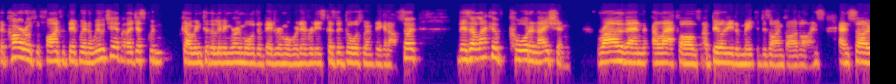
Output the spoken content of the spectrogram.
the corridors were fine for people in a wheelchair, but they just couldn't go into the living room or the bedroom or whatever it is because the doors weren't big enough. So there's a lack of coordination rather than a lack of ability to meet the design guidelines. And so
